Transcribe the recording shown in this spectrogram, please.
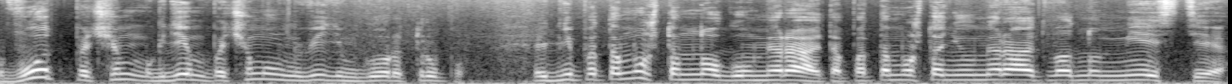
Вот почему, где, почему мы видим горы трупов. Это не потому, что много умирают, а потому, что они умирают в одном месте.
